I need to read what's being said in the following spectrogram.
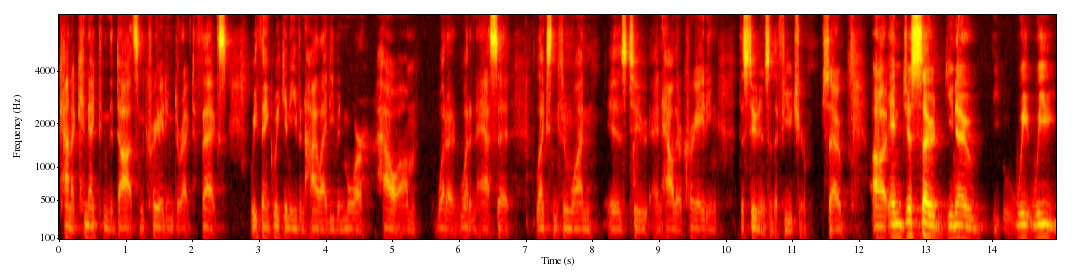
kind of connecting the dots and creating direct effects, we think we can even highlight even more how, um, what a, what an asset Lexington One is to, and how they're creating the students of the future. So, uh, and just so you know, we, we,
